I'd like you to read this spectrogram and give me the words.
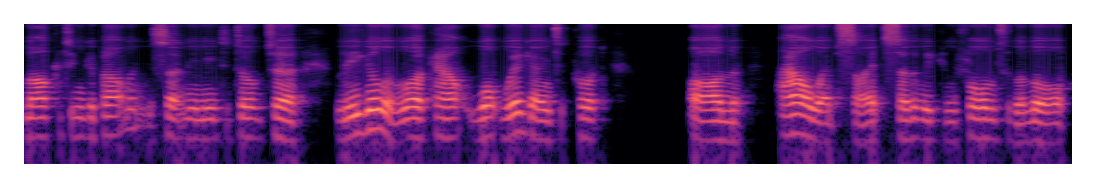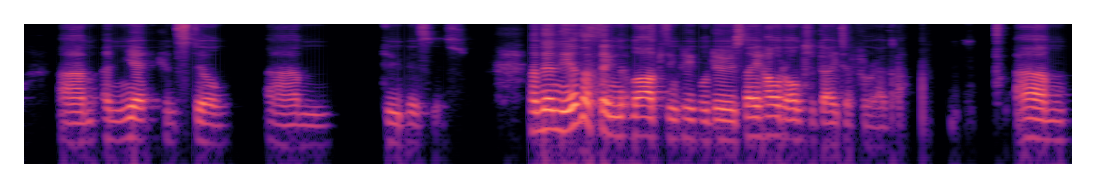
marketing department. We certainly need to talk to legal and work out what we're going to put on our website so that we conform to the law um, and yet can still um, do business. And then the other thing that marketing people do is they hold on to data forever. Um,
